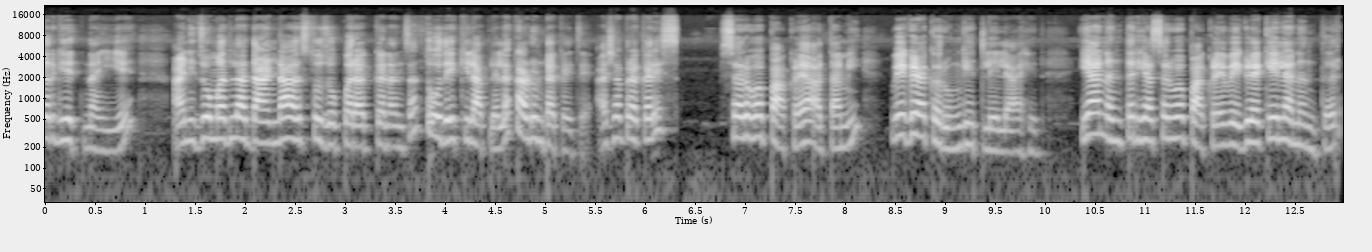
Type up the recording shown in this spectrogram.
तर घेत नाही आहे आणि जो मधला दांडा असतो जो परागकणांचा तो देखील आपल्याला काढून टाकायचा आहे अशा प्रकारे स- सर्व पाकळ्या आता मी वेगळ्या करून घेतलेल्या आहेत. यानंतर ह्या सर्व पाकळ्या वेगळ्या केल्यानंतर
